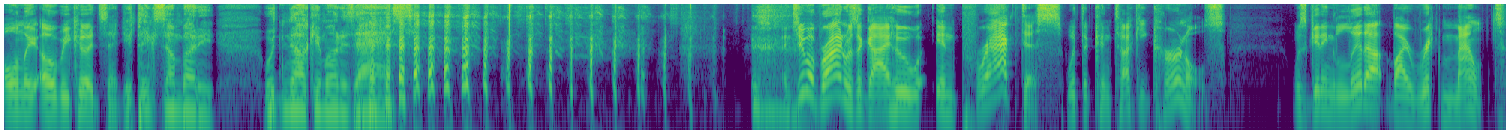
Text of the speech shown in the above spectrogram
only Obie could, said, "You think somebody would knock him on his ass?" and Jim O'Brien was a guy who, in practice with the Kentucky Colonels, was getting lit up by Rick Mount,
